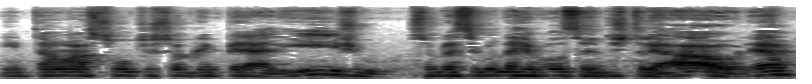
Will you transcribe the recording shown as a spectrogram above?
Então, assuntos sobre imperialismo, sobre a segunda revolução industrial, né?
